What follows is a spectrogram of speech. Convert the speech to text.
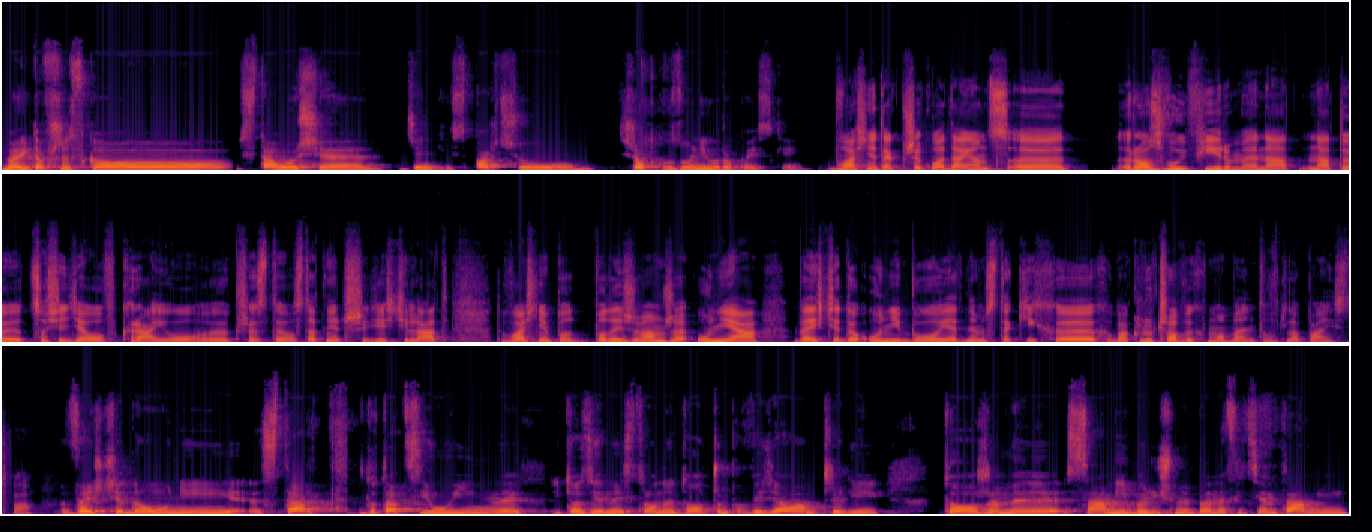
No i to wszystko stało się dzięki wsparciu środków z Unii Europejskiej. Właśnie tak przekładając e, rozwój firmy, na, na to, co się działo w kraju y, przez te ostatnie 30 lat, to właśnie podejrzewam, że Unia, wejście do Unii było jednym z takich y, chyba kluczowych momentów dla państwa. Wejście do Unii, start dotacji unijnych i to z jednej strony to, o czym powiedziałam, czyli to, że my sami byliśmy beneficjentami,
